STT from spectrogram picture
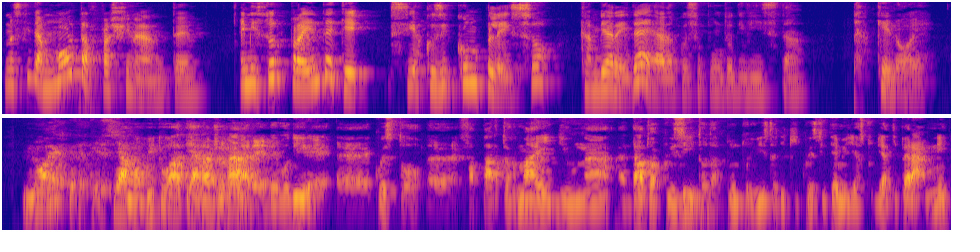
una sfida molto affascinante e mi sorprende che sia così complesso cambiare idea da questo punto di vista. Perché lo è? Lo è perché siamo abituati a ragionare, devo dire, eh, questo eh, fa parte ormai di un dato acquisito dal punto di vista di chi questi temi li ha studiati per anni,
